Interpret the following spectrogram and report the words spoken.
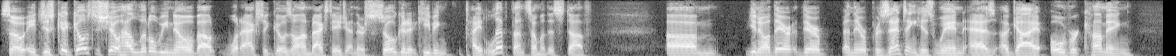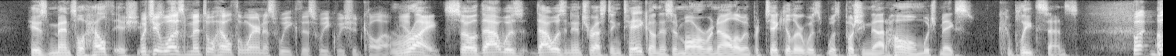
So it just it goes to show how little we know about what actually goes on backstage, and they're so good at keeping tight-lipped on some of this stuff. Um, you know, they're they're and they were presenting his win as a guy overcoming his mental health issues. which it was Mental Health Awareness Week this week. We should call out. Yeah. Right. So that was that was an interesting take on this, and Mauro Ranallo in particular was was pushing that home, which makes complete sense. But but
